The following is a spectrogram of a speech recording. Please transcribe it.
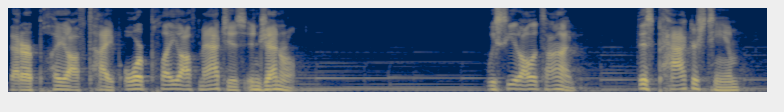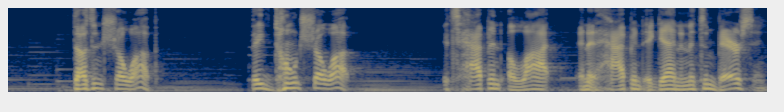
that are playoff type or playoff matches in general. We see it all the time. This Packers team doesn't show up. They don't show up. It's happened a lot and it happened again and it's embarrassing.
